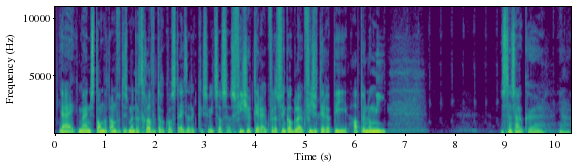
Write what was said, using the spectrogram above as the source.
Ja, ik, mijn standaard antwoord is, maar dat geloof ik toch ook wel steeds, dat ik zoiets als, als fysiotherapie, dat vind ik ook leuk, fysiotherapie, haptonomie. Dus dan zou ik, uh, ja,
